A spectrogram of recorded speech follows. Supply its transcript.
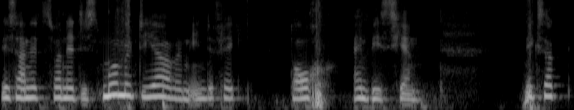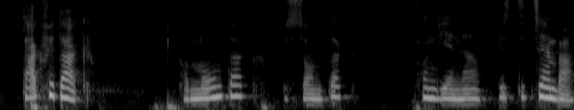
Wir sind jetzt zwar nicht das Murmeltier, aber im Endeffekt doch ein bisschen. Wie gesagt, Tag für Tag. Von Montag bis Sonntag von Jänner bis Dezember.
